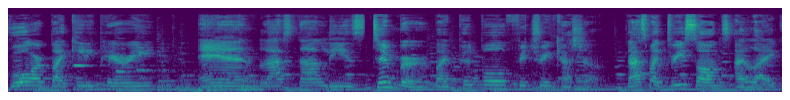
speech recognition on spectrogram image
Roar by Katy Perry, and last not least, Timber by Pitbull featuring Kesha. That's my three songs I like,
